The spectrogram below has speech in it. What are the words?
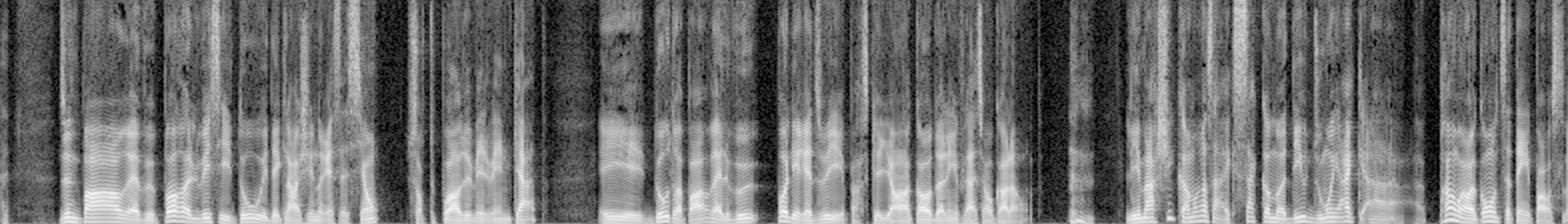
D'une part, elle ne veut pas relever ses taux et déclencher une récession, surtout pas en 2024. Et d'autre part, elle ne veut pas les réduire parce qu'il y a encore de l'inflation collante. Les marchés commencent à s'accommoder, ou du moins à, prendre en compte cette impasse-là.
